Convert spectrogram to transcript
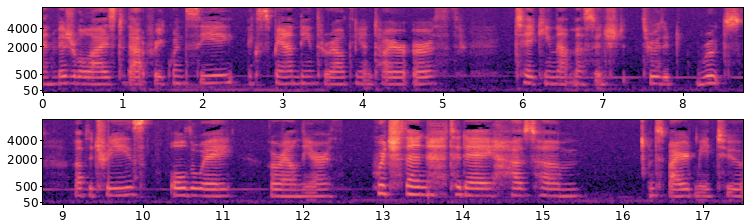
and visualized that frequency expanding throughout the entire earth, taking that message through the roots of the trees all the way around the earth, which then today has um, inspired me to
